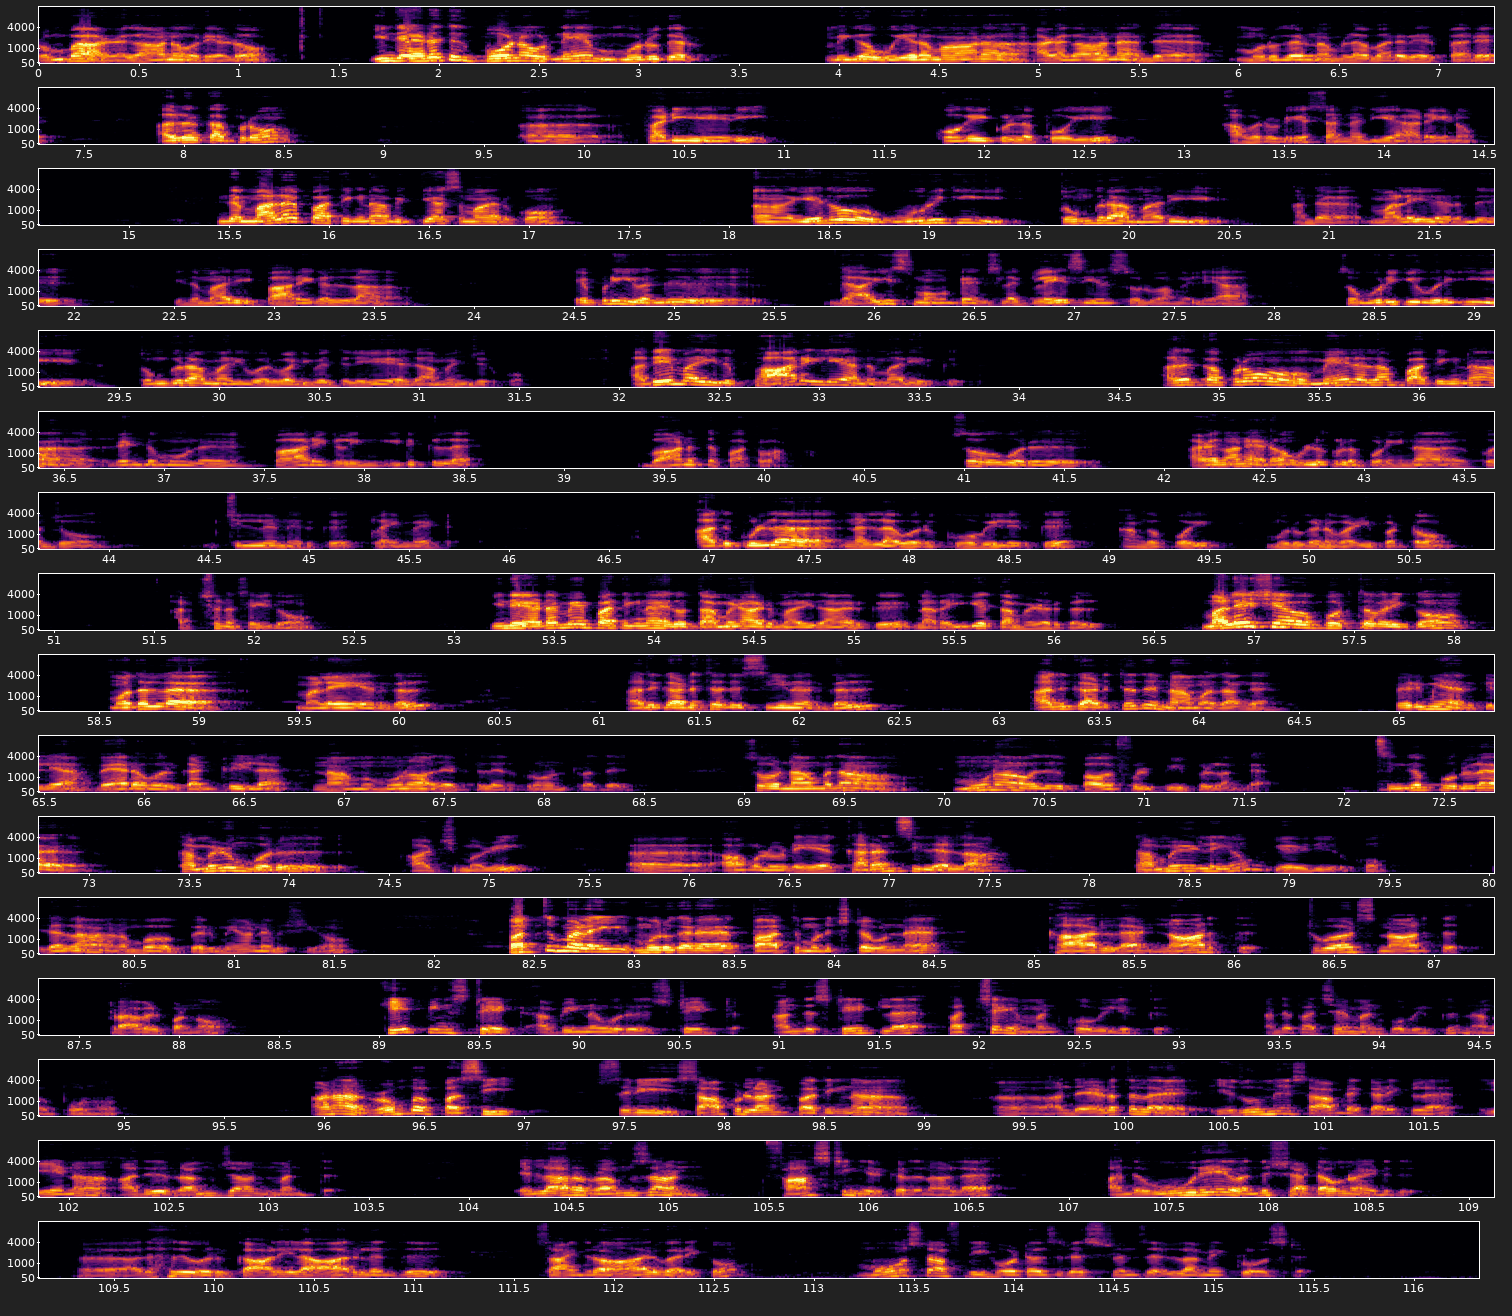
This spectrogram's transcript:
ரொம்ப அழகான ஒரு இடம். இந்த இடத்துக்கு போன உடனே முருகர் மிக உயரமான அழகான அந்த முருகர் நம்மளை வரவேற்பார். அதற்கப்புறம் படி படியேறி குகைக்குள்ளே போய் அவருடைய சன்னதியை அடையணும். இந்த மலை பார்த்தீங்கன்னா வித்தியாசமாக இருக்கும். ஏதோ உருகி தொங்குற மாதிரி அந்த மலையிலேருந்து இந்த மாதிரி பாறைகள்லாம் எப்படி வந்து இந்த ஐஸ் மவுண்டன்ஸில் கிளேசியர்ஸ் சொல்லுவாங்க இல்லையா? ஸோ உருகி உருகி தொங்குற மாதிரி ஒரு வடிவத்திலேயே அது அமைஞ்சிருக்கும். அதே மாதிரி இது பாறையிலேயே அந்த மாதிரி இருக்குது அதுக்கப்புறம் மேலெல்லாம் பார்த்தீங்கன்னா ரெண்டு மூணு பாறைகளின் இடுக்கில் வானத்தை பார்க்கலாம். ஸோ ஒரு அழகான இடம். உள்ளுக்குள்ளே போனீங்கன்னா கொஞ்சம் சில்லுன்னு இருக்குது கிளைமேட் அதுக்குள்ளே நல்ல ஒரு கோவில் இருக்குது அங்கே போய் முருகனை வழிபட்டோம் அர்ச்சனை செய்தோம். இந்த இடமே பார்த்தீங்கன்னா ஏதோ தமிழ்நாடு மாதிரி தான் இருக்குது நிறைய தமிழர்கள். மலேசியாவை பொறுத்த வரைக்கும் முதல்ல மலேயர்கள் அதுக்கு அடுத்தது சீனர்கள் அதுக்கு அடுத்தது நாம தாங்க. பெருமையாக இருக்கு இல்லையா? வேற ஒரு கண்ட்ரியில் நாம் மூணாவது இடத்துல இருக்கிறோன்றது. ஸோ நாம தான் மூணாவது பவர்ஃபுல் பீப்புள் அங்கே. சிங்கப்பூரில் தமிழும் ஒரு ஆட்சி மொழி. அவங்களுடைய கரன்சில எல்லாம் தமிழ்லையும் எழுதியிருக்கும். இதெல்லாம் ரொம்ப பெருமையான விஷயம். பத்துமலை முருகரை பார்த்து முடிச்சிட்ட உடனே காரில் நார்த் டுவர்ட்ஸ் நார்த் ட்ராவல் பண்ணோம். கேப்பிங் ஸ்டேட் அப்படின்னு ஒரு ஸ்டேட் அந்த ஸ்டேட்டில் பச்சையம்மன் கோவில் இருக்குது அந்த பச்சையம்மன் கோவிலுக்கு நாங்கள் போனோம். ஆனால் ரொம்ப பசி. சரி சாப்பிடலான்னு பார்த்தீங்கன்னா அந்த இடத்துல எதுவுமே சாப்பிட கிடைக்கல. ஏன்னா அது ரம்ஜான் மந்த் எல்லாரும் ரம்ஜான் ஃபாஸ்டிங் இருக்கிறதுனால அந்த ஊரே வந்து ஷட் டவுன் ஆயிடுது. அதாவது ஒரு காலையில் ஆறுலேருந்து சாயந்தரம் ஆறு வரைக்கும் most of the hotels restaurants எல்லாமே க்ளோஸ்டு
